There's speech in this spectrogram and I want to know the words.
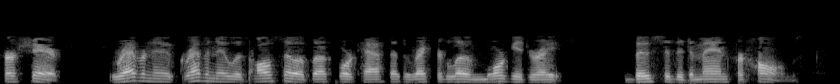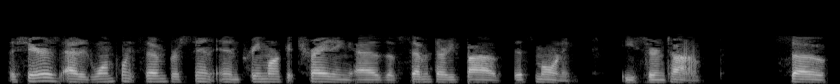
per share. Revenue revenue was also above forecast as a record low mortgage rates boosted the demand for homes. The shares added 1.7% in pre-market trading as of 7:35 this morning Eastern Time. So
